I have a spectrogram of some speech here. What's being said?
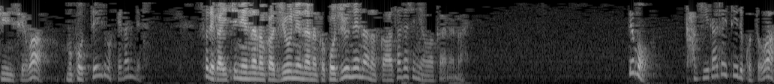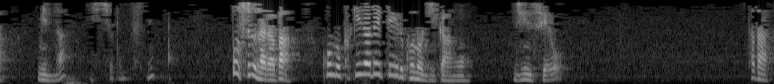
人生は残っているわけなんです。それが1年なのか10年なのか50年なのか私たちにはわからない。でも、限られていることはみんな一緒なんですね。とするならば、この限られているこの時間を、人生を、ただ、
